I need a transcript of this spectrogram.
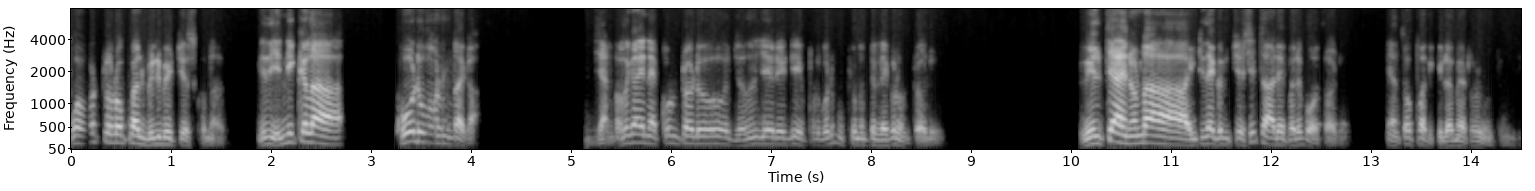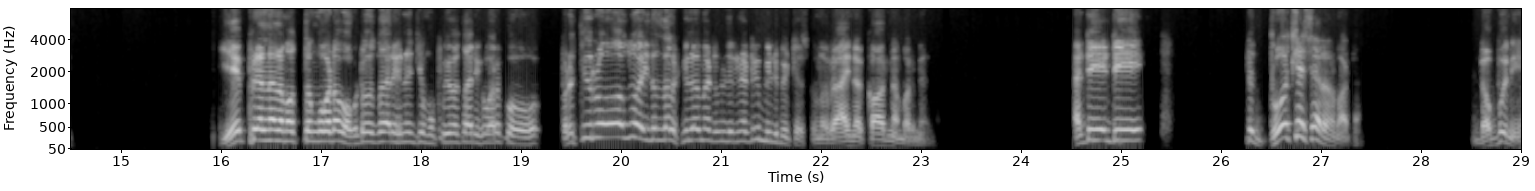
కోట్ల రూపాయలు బిల్లు పెట్టేసుకున్నారు. ఇది ఎన్నికల కోడ్ ఉండగా. జనరల్గా ఆయన ఎక్కడుంటాడు? ధనంజయ రెడ్డి ఎప్పుడు కూడా ముఖ్యమంత్రి దగ్గర ఉంటాడు. వెళ్తే ఆయన ఉన్న ఇంటి దగ్గర వచ్చేసి తాడేపల్లి పోతాడు. ఎంతో పది కిలోమీటర్లు ఉంటుంది. ఏప్రిల్ నెల మొత్తం కూడా ఒకటో తారీఖు నుంచి ముప్పయో తారీఖు వరకు ప్రతిరోజు ఐదు వందల కిలోమీటర్లు తిరిగినట్టుగా బిల్లు పెట్టేసుకున్నారు ఆయన కార్ నెంబర్ మీద. అంటే ఏంటి? అంటే దోచేశారనమాట డబ్బుని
